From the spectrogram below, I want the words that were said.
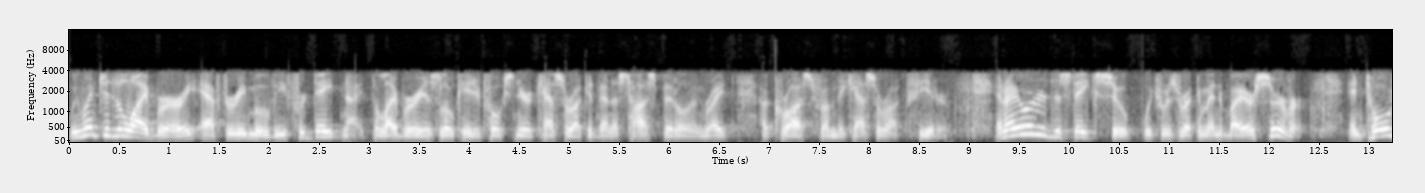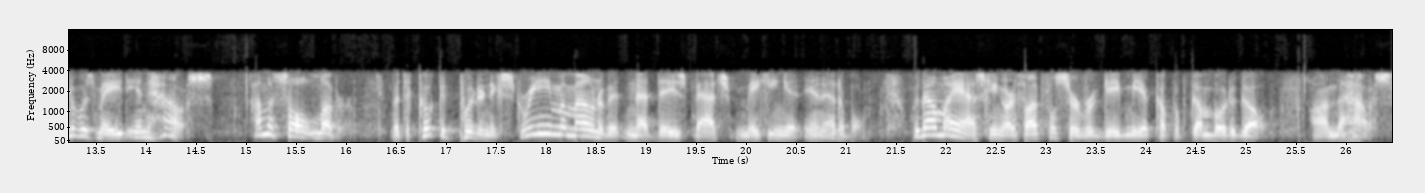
We went to the library after a movie for date night. The library is located, folks, near Castle Rock Adventist Hospital and right across from the Castle Rock Theater. And I ordered the steak soup, which was recommended by our server, and told it was made in house. I'm a salt lover, but the cook had put an extreme amount of it in that day's batch, making it inedible. Without my asking, our thoughtful server gave me a cup of gumbo to go on the house.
